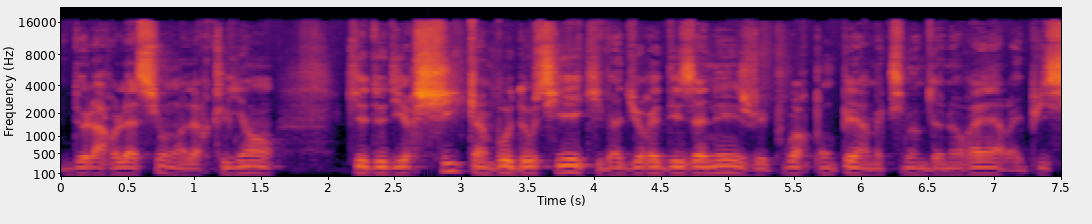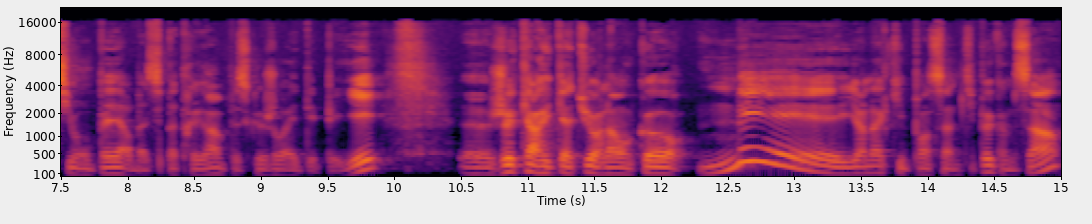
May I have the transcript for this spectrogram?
de la relation à leurs clients qui est de dire chic, un beau dossier qui va durer des années, je vais pouvoir pomper un maximum d'honoraires, et puis si on perd, bah, c'est pas très grave parce que j'aurais été payé. Euh, je caricature là encore, mais il y en a qui pensent un petit peu comme ça,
